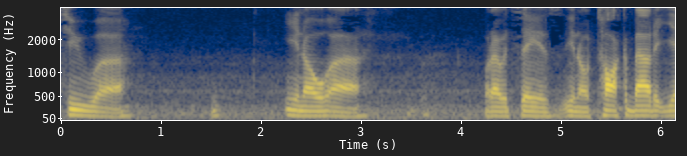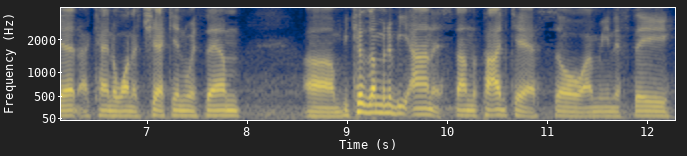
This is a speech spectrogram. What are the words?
to uh, you know uh, what I would say is you know talk about it yet. I kind of want to check in with them um, because I'm going to be honest on the podcast. So I mean, if they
